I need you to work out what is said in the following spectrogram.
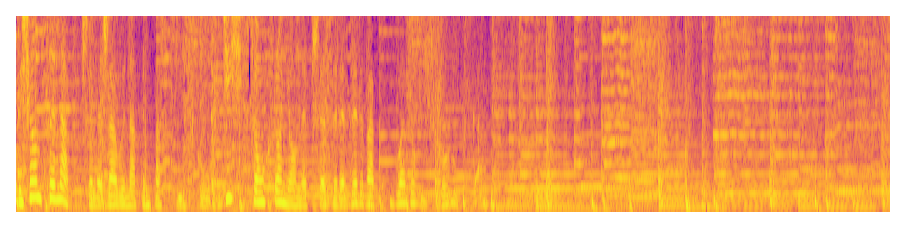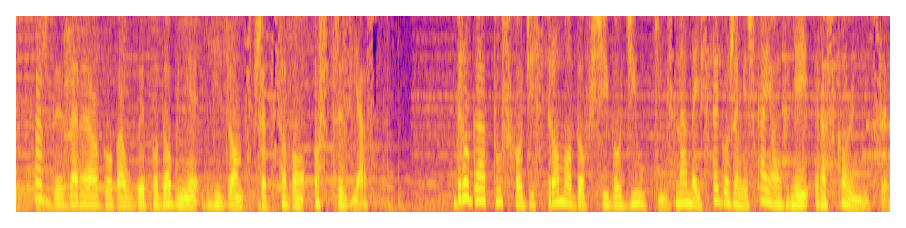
Tysiące lat przeleżały na tym pastwisku. Dziś są chronione przez rezerwat Głazowisko Rudka. Każdy zareagowałby podobnie, widząc przed sobą ostry zjazd. Droga tu schodzi stromo do wsi Wodziłki, znanej z tego, że mieszkają w niej raskolnicy,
